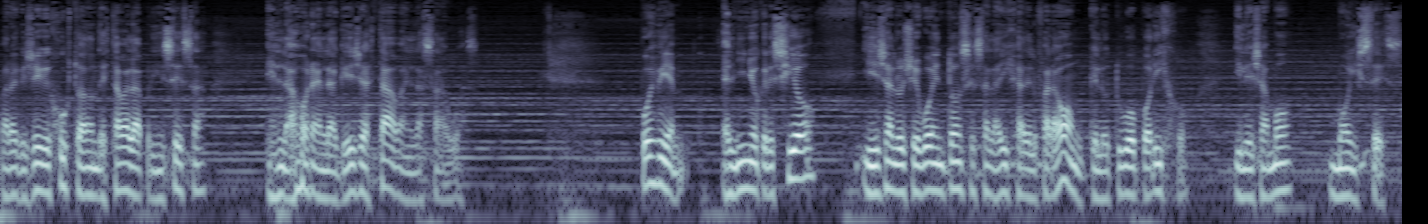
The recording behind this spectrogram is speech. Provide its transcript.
para que llegue justo a donde estaba la princesa en la hora en la que ella estaba en las aguas. Pues bien, el niño creció y ella lo llevó entonces a la hija del faraón, que lo tuvo por hijo, y le llamó Moisés,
